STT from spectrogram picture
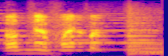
Book an appointment.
